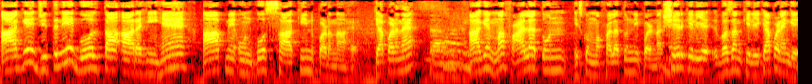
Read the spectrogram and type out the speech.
آگے جتنے گولتا آ رہی ہیں آپ نے ان کو ساکن پڑھنا ہے۔ کیا پڑھنا ہے؟ آگے مفعلتن اس کو مفعلتن نہیں پڑھنا۔ شیر کے لیے وزن کے لیے کیا پڑھیں گے؟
